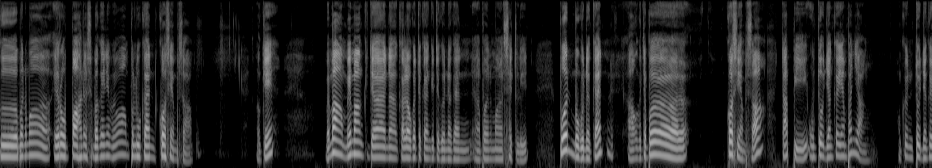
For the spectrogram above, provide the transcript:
ke apa nama Eropah dan sebagainya memang perlukan kos yang besar. Okey? Memang memang kita nak kalau katakan kita gunakan apa nama satelit pun menggunakan uh, kata apa kos yang besar tapi untuk jangka yang panjang. Mungkin untuk jangka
